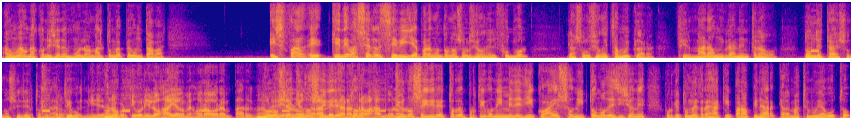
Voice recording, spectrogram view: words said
a una- unas condiciones muy normal. Tú me preguntabas, ¿es fa- eh, ¿qué debe hacer el Sevilla para encontrar una solución? En el fútbol, la solución está muy clara, firmar a un gran entrenador. ¿Dónde está eso? No soy director Claro, deportivo. ni director No, no, deportivo ni los hay a lo mejor ahora en paro. no lo sé, yo no soy director. trabajando, ¿no? Yo no soy director deportivo ni me dedico a eso, ni tomo decisiones, porque tú me traes aquí para opinar, que además estoy muy a gusto,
